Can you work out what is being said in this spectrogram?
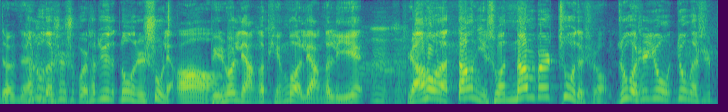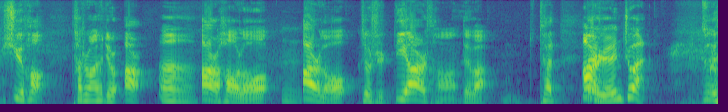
对不对它论的是不是？它就论的是数量。哦比如说两个苹果，两个梨。嗯然后呢，当你说 number two 的时候，如果是用用的是序号，它说上去就是二。嗯，二号楼，二楼就是第二层，对吧？它二人转。对，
